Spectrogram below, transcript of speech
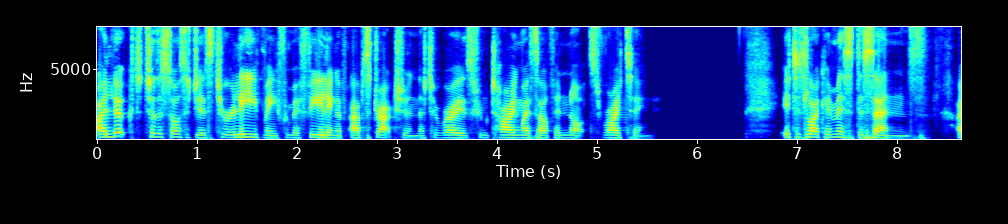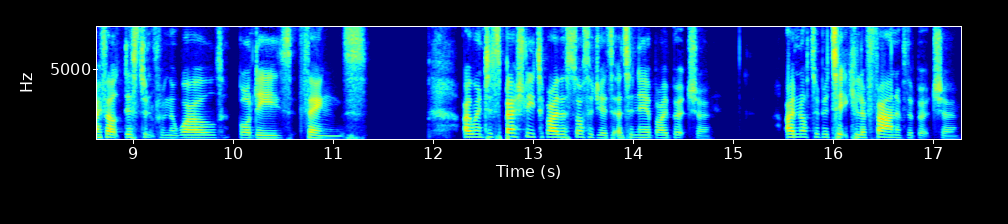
I looked to the sausages to relieve me from a feeling of abstraction that arose from tying myself in knots writing. It is like a mist descends. I felt distant from the world, bodies, things. I went especially to buy the sausages at a nearby butcher. I'm not a particular fan of the butcher.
